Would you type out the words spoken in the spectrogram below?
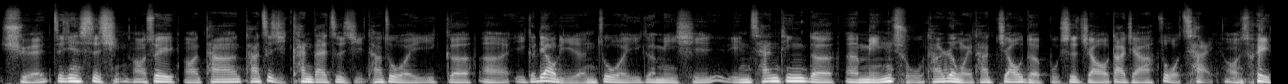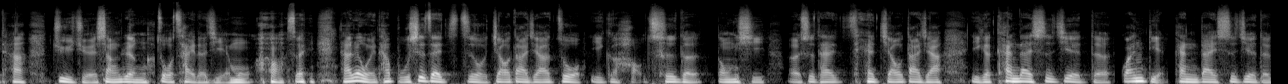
学这件事情啊，所以啊，他他自己看待自己，他作为一个呃一个料理人，作为一个米其林餐厅的呃名厨，他认为他教的不是教大家做菜哦，所以他拒绝上任何做菜的节目哈，所以他认为他不是在只有教大家做一个好吃的东西，而是他在教大家一个看待世界的观点，看待世界的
